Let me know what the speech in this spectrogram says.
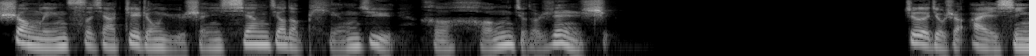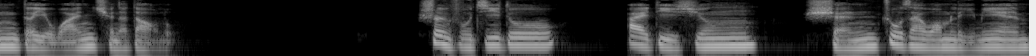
圣灵赐下这种与神相交的凭据和恒久的认识，这就是爱心得以完全的道路。顺服基督，爱弟兄，神住在我们里面，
